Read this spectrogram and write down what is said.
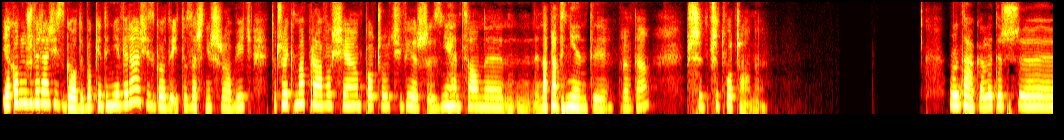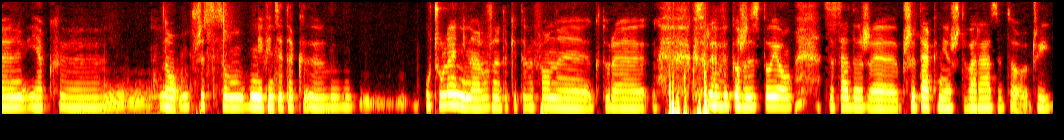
Jak on już wyrazi zgody, bo kiedy nie wyrazi zgody i to zaczniesz robić, to człowiek ma prawo się poczuć, wiesz, zniechęcony, napadnięty, prawda? Przy, przytłoczony. No tak, ale też e, jak e, no, wszyscy są mniej więcej tak e, uczuleni na różne takie telefony, które, które wykorzystują zasadę, że przytakniesz dwa razy, to czyli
